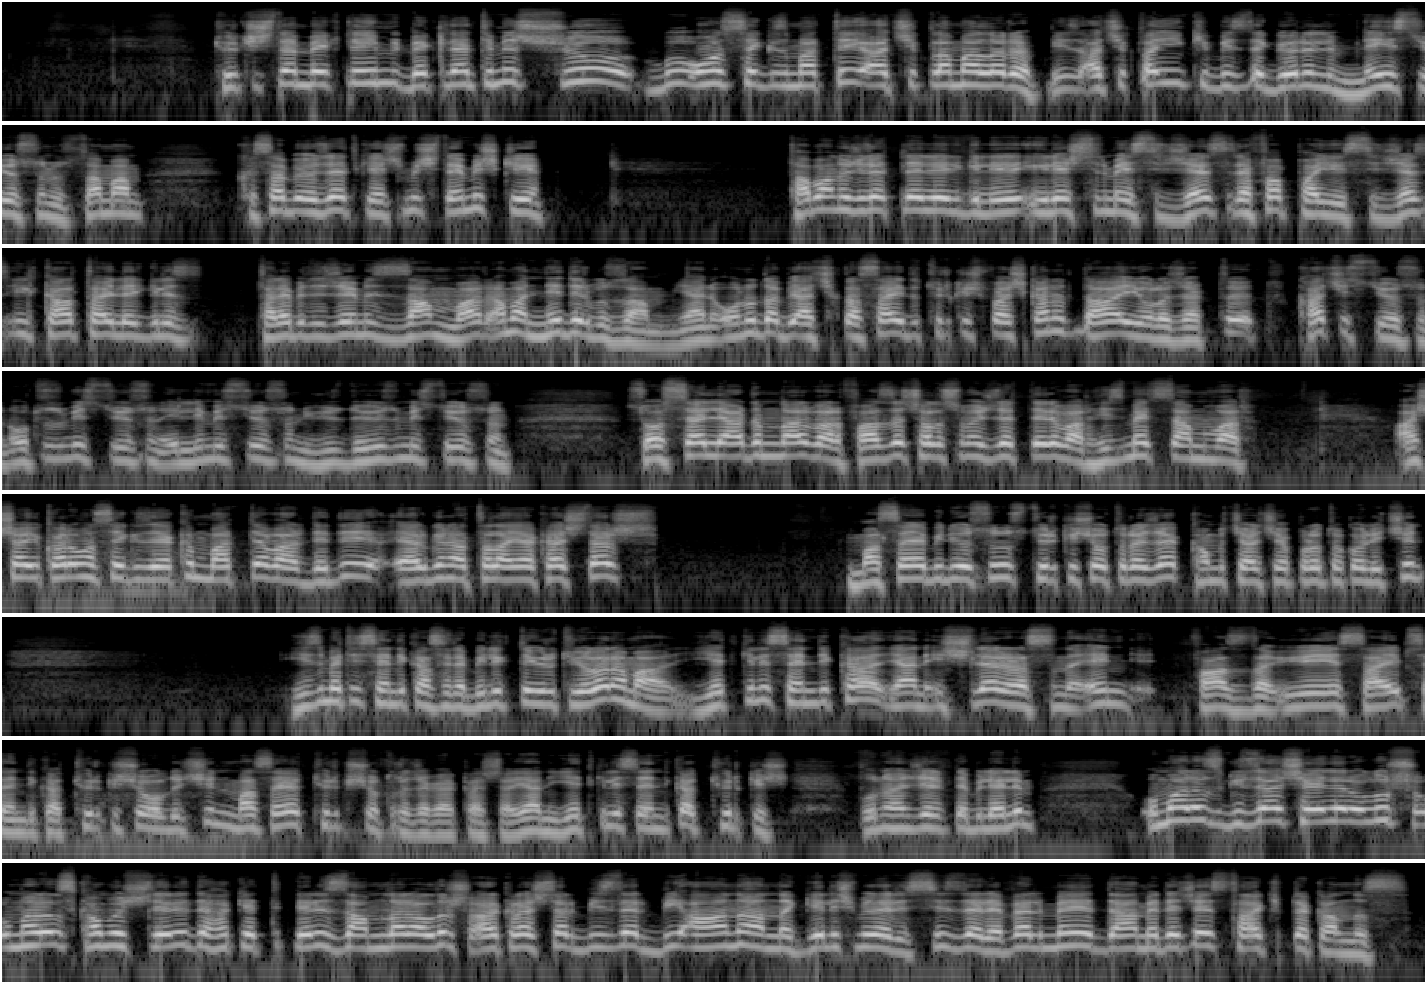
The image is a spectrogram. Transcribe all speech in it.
Türk İş'ten bekleyim, beklentimiz şu bu 18 maddeyi açıklamaları. Biz açıklayın ki biz de görelim ne istiyorsunuz. Tamam kısa bir özet geçmiş demiş ki taban ücretleriyle ilgili iyileştirme isteyeceğiz. Refah payı isteyeceğiz. İlk 6 ayla ilgili talep edeceğimiz zam var ama nedir bu zam? Yani onu da bir açıklasaydı Türk İş Başkanı daha iyi olacaktı. Kaç istiyorsun? 30 mu istiyorsun? 50 mi istiyorsun? %100 mü istiyorsun? Sosyal yardımlar var. Fazla çalışma ücretleri var. Hizmet zammı var. Aşağı yukarı 18'e yakın madde var dedi. Ergün Atalay arkadaşlar masaya biliyorsunuz Türk İş oturacak kamu çerçeve protokolü için hizmeti sendikasıyla birlikte yürütüyorlar ama yetkili sendika yani işçiler arasında en fazla üyeye sahip sendika Türk İş olduğu için masaya Türk İş oturacak arkadaşlar. Yani yetkili sendika Türk İş. Bunu öncelikle bilelim. Umarız güzel şeyler olur. Umarız kamu işleri de hak ettikleri zamlar alır. Arkadaşlar bizler bir anı anla gelişmeleri sizlere vermeye devam edeceğiz. Takipte kalınız.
